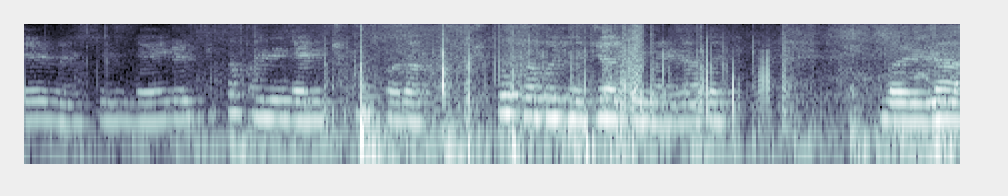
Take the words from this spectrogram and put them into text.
사절 말씀 너희를 축복하는 자를 축복하라 축복하고 저주하지 말라고 말라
